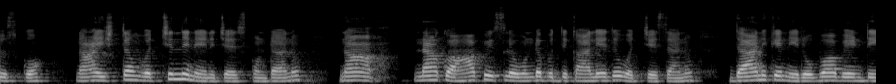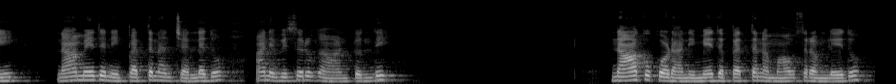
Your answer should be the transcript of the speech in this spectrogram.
చూసుకో. నా ఇష్టం వచ్చింది నేను చేసుకుంటాను. నా నాకు ఆఫీస్లో ఉండబుద్ధి కాలేదు వచ్చేశాను. దానికే నీ రుబాబేంటి? నా మీద నీ పెత్తనం చెల్లదు అని విసురుగా అంటుంది. నాకు కూడా నీ మీద పెత్తనం అవసరం లేదు.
